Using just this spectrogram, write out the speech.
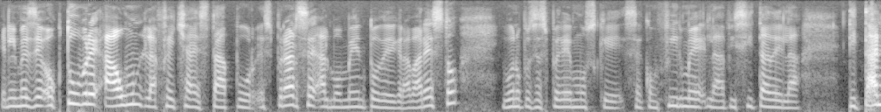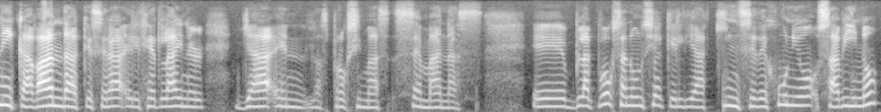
en el mes de octubre. Aún la fecha está por esperarse al momento de grabar esto. Y bueno, pues esperemos que se confirme la visita de la titánica banda que será el headliner ya en las próximas semanas. Eh, Black Box anuncia que el día 15 de junio Sabino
